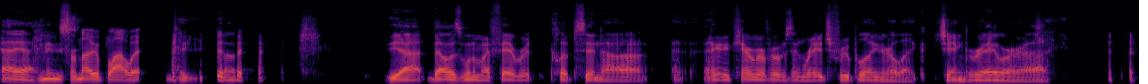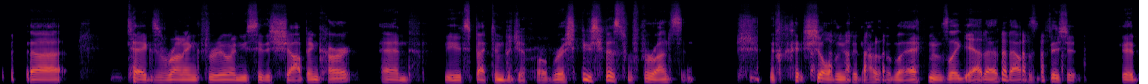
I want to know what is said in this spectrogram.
Yeah, yeah. Maybe some Snow plow it. Uh, yeah, that was one of my favorite clips in uh I can't remember if it was in Rage Fruitling or like Jangaray or uh uh Teg's running through and you see the shopping cart and you expect him to jump over it. He just runs and shoulders it out of the way. And it was like, yeah, that that was efficient. Good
